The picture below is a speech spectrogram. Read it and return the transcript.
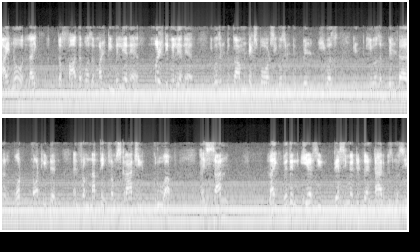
I know like the father was a multi millionaire multi millionaire he was into garment exports he was into build he was in, he was a builder what not he did and from nothing from scratch he grew up his son like within years he decimated the entire business he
